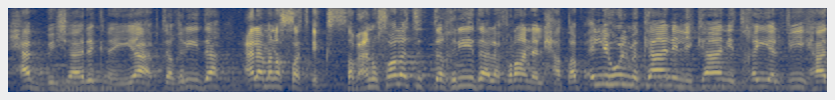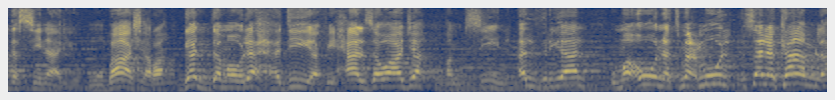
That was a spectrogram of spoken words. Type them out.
حب يشاركنا إياه بتغريدة على منصة إكس طبعا وصلت التغريدة لفران الحطب اللي هو المكان اللي كان يتخيل فيه هذا السيناريو. ومباشرة قدموا له هدية في حال زواجه خمسين ألف ريال ومؤونة معمول سنة كاملة.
